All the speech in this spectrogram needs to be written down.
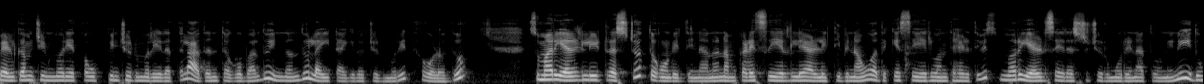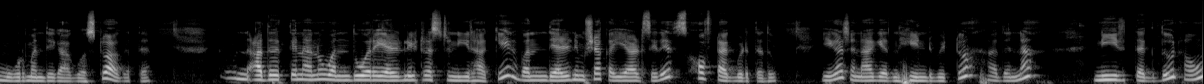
ಬೆಳಗಮ್ ಚುರುಮುರಿ ಅಥವಾ ಉಪ್ಪಿನ ಚುರುಮುರಿ ಇರುತ್ತಲ್ಲ, ಅದನ್ನು ತೊಗೋಬಾರ್ದು. ಇನ್ನೊಂದು ಲೈಟ್ ಆಗಿರೋ ಚುರುಮುರಿ ತೊಗೊಳ್ಳೋದು. ಸುಮಾರು ಎರಡು ಲೀಟ್ರಷ್ಟು ತೊಗೊಂಡಿದ್ದೀನಿ ನಾನು. ನಮ್ಮ ಕಡೆ ಸೇರಲೇ ಅಳಿತೀವಿ ನಾವು, ಅದಕ್ಕೆ ಸೇರು ಅಂತ ಹೇಳ್ತೀವಿ. ಸುಮಾರು ಎರಡು ಸೇರಷ್ಟು ಚುರುಮುರಿನ ತೊಗೊಂಡಿನಿ. ಇದು ಮೂರು ಮಂದಿಗೆ ಆಗುವಷ್ಟು ಆಗುತ್ತೆ. ಅದಕ್ಕೆ ನಾನು ಒಂದೂವರೆ, ಎರಡು ಲೀಟ್ರಷ್ಟು ನೀರು ಹಾಕಿ ಒಂದು ಎರಡು ನಿಮಿಷ ಕೈ ಆಡಿಸಿದೆ ಸಾಫ್ಟ್ ಆಗಿಬಿಡ್ತದು. ಈಗ ಚೆನ್ನಾಗಿ ಅದನ್ನ ಹಿಂಡಿಬಿಟ್ಟು ಅದನ್ನು ನೀರು ತೆಗೆದು ನಾವು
